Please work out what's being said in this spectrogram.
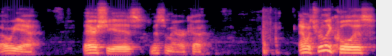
Oh, yeah. There she is, Miss America. And what's really cool is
